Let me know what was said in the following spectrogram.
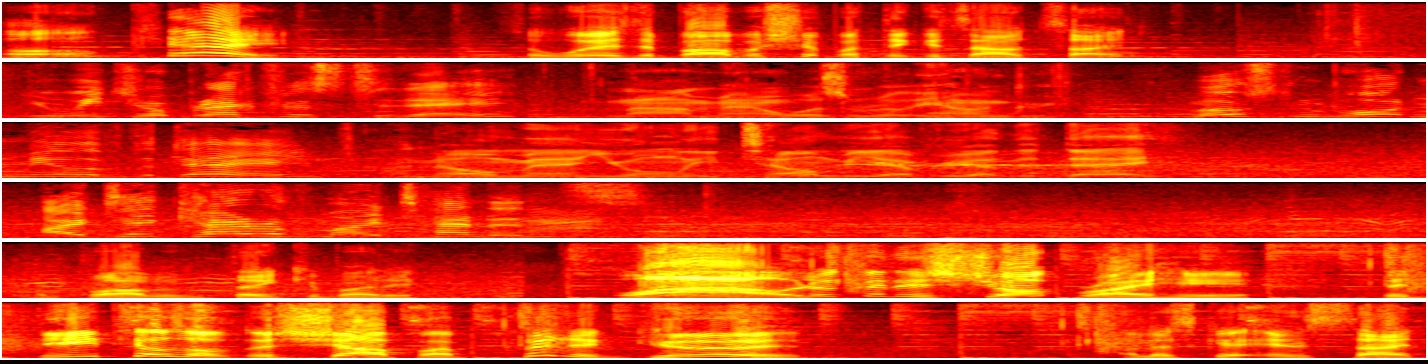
Okay. So where's the barbershop? I think it's outside. You eat your breakfast today? Nah, man, I wasn't really hungry. Most important meal of the day. I know, man. You only tell me every other day. I take care of my tenants. No problem. Thank you, buddy. Wow, look at this shop right here. The details of the shop are pretty good. Uh, let's get inside.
